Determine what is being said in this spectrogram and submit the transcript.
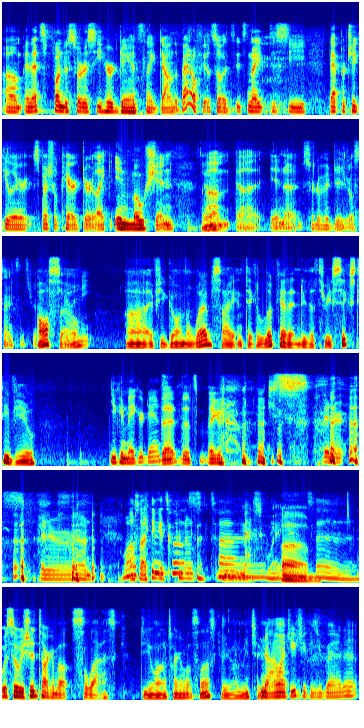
um, and that's fun to sort of see her dance like down the battlefield. So it's it's nice to see that particular special character like in motion, um, uh, in a sort of a digital sense. It's really, Also- really uh, if you go on the website and take a look at it and do the 360 view, You can make her dance. that that's making just spin her, spin her around. also, I think it's pronounced Maskway. Um, so we should talk about Celeste. Do you want to talk about Celeste, or do you want me to? no, I want you to because you brought it up.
